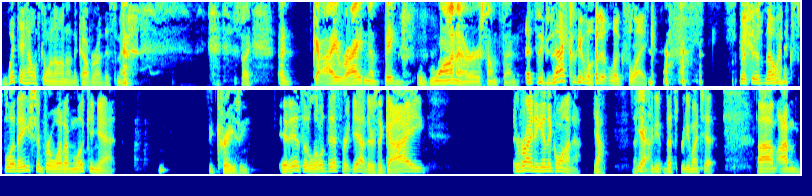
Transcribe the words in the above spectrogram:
What the hell's going on on the cover of this mag? It's like a guy riding a big iguana or something. That's exactly what it looks like. but there's no explanation for what I'm looking at. Crazy. It is a little different. Yeah, there's a guy riding an iguana. Yeah. That's Yeah. Pretty, that's pretty much it. Um, I'm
